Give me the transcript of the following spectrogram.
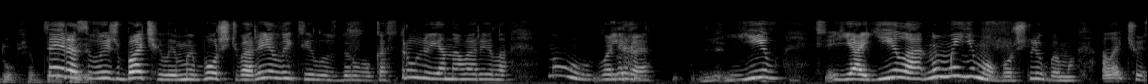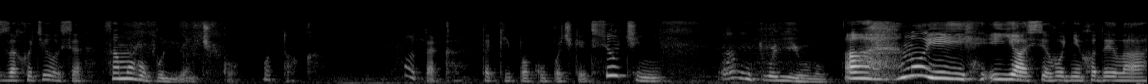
довше. буде Цей раз ви ж бачили, ми борщ варили, цілу здорову каструлю я наварила. Ну, Валера Є- їв, я їла. Ну, ми їмо борщ, любимо, але щось захотілося самого бульйончику. Отак. Отак. Такі покупочки. Все чи ні? А ну твої воно. А, ну і, і я сьогодні ходила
